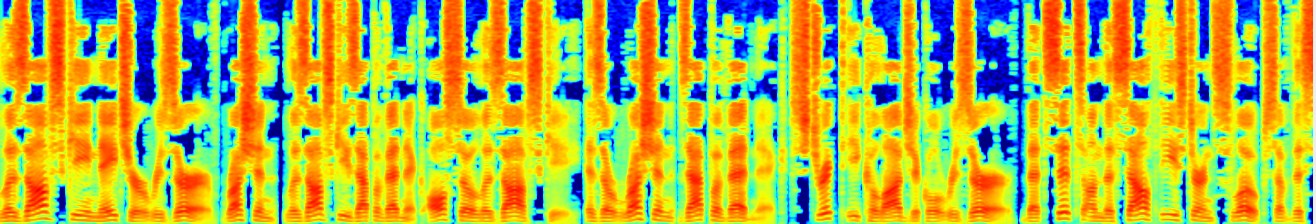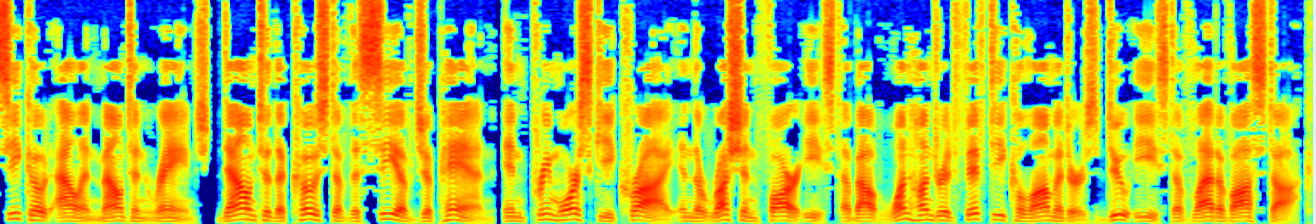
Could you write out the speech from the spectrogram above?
Lazovsky Nature Reserve Russian, Lazovsky Zapovednik also Lazovsky is a Russian Zapovednik strict ecological reserve that sits on the southeastern slopes of the Sikhote-Alin mountain range, down to the coast of the Sea of Japan, in Primorsky Krai in the Russian Far East about 150 kilometers due east of Vladivostok.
